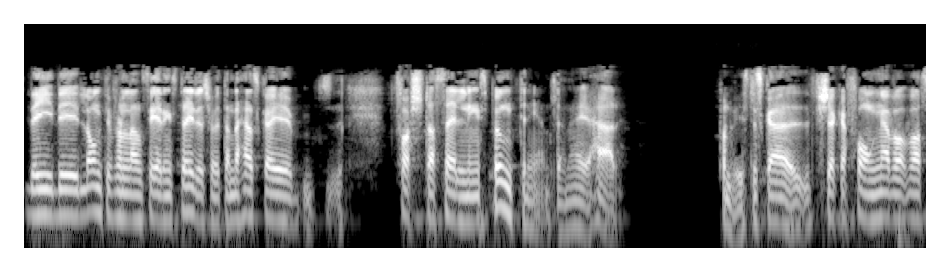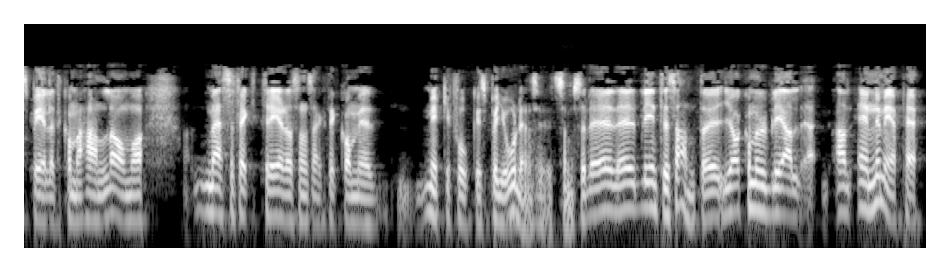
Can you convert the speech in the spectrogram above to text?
Det är, det är långt ifrån lanseringstrailers. Utan det här ska ju första säljningspunkten egentligen är ju här. På något vis. Det ska försöka fånga vad, vad, spelet kommer handla om. Och Mass Effect 3 då som sagt, det kommer mycket fokus på jorden ser ut som. Så det, det blir intressant. Och jag kommer bli all, all, ännu mer pepp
